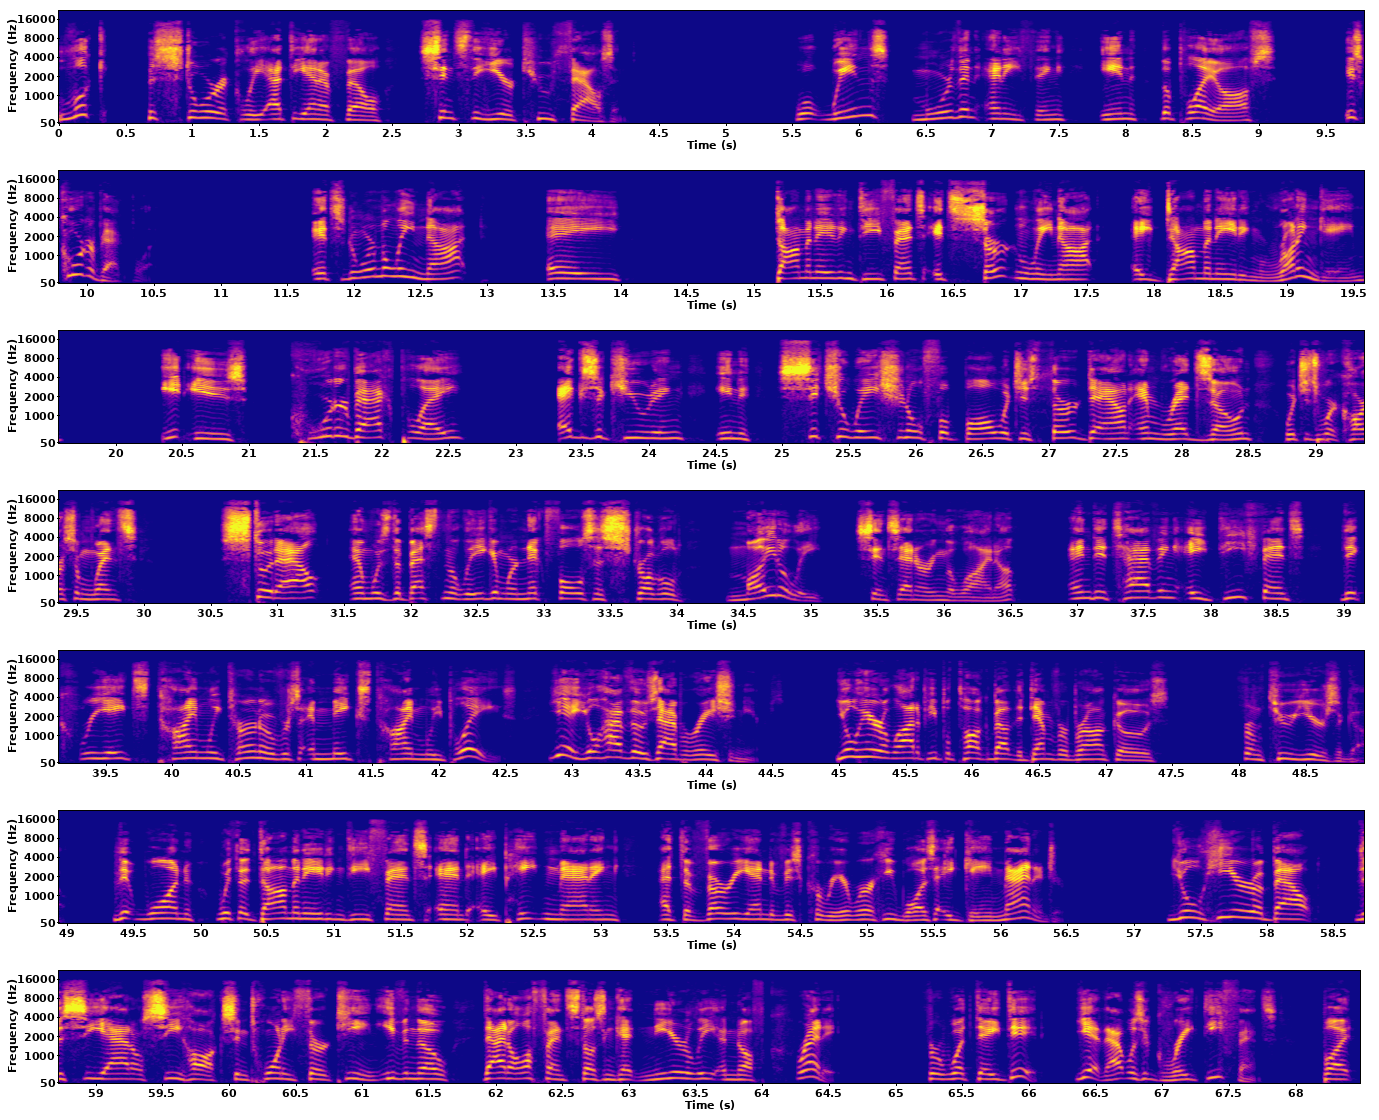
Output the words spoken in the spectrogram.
Look historically at the NFL since the year 2000. What wins more than anything in the playoffs is quarterback play. It's normally not a dominating defense. It's certainly not a dominating running game. It is quarterback play executing in situational football, which is third down and red zone, which is where Carson Wentz stood out and was the best in the league and where Nick Foles has struggled mightily since entering the lineup. And it's having a defense that creates timely turnovers and makes timely plays. Yeah, you'll have those aberration years. You'll hear a lot of people talk about the Denver Broncos from two years ago that won with a dominating defense and a Peyton Manning at the very end of his career where he was a game manager. You'll hear about the Seattle Seahawks in 2013, even though that offense doesn't get nearly enough credit for what they did. Yeah, that was a great defense, but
